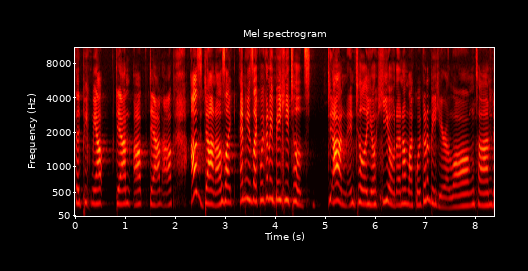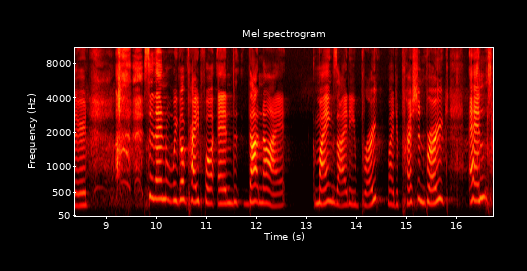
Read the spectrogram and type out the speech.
they'd pick me up, down, up, down, up. I was done. I was like, and he's like, we're going to be here till it's done, until you're healed. And I'm like, we're going to be here a long time, dude. so then we got prayed for, and that night, my anxiety broke, my depression broke, and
